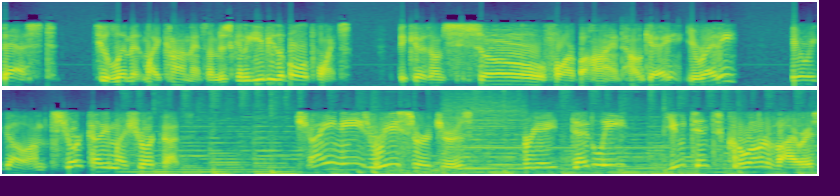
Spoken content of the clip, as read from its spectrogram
best to limit my comments. I'm just going to give you the bullet points because I'm so far behind. Okay? You ready? Here we go. I'm shortcutting my shortcuts. Chinese researchers create deadly mutant coronavirus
